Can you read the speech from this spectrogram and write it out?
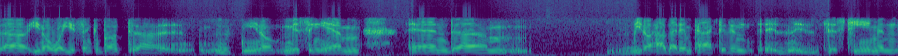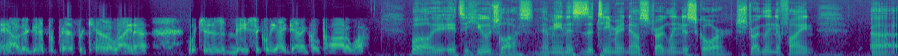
uh, you know what you think about uh, you know missing him and um, you know how that impacted in, in this team and how they're going to prepare for Carolina, which is basically identical to Ottawa. Well, it's a huge loss. I mean, this is a team right now struggling to score, struggling to find uh,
